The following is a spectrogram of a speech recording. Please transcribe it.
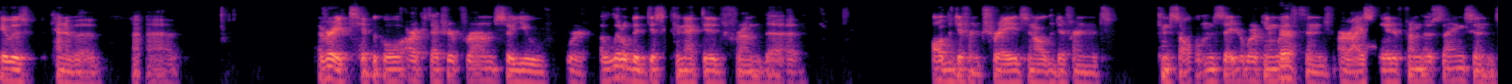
it was kind of a uh, a very typical architecture firm. So you were a little bit disconnected from the all the different trades and all the different consultants that you're working with and are isolated from those things. And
